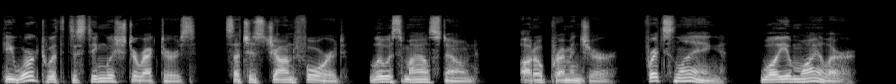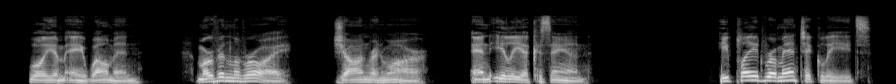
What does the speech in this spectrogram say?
He worked with distinguished directors such as John Ford, Lewis Milestone, Otto Preminger, Fritz Lang, William Wyler, William A. Wellman, Mervyn LeRoy, Jean Renoir, and Elia Kazan. He played romantic leads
